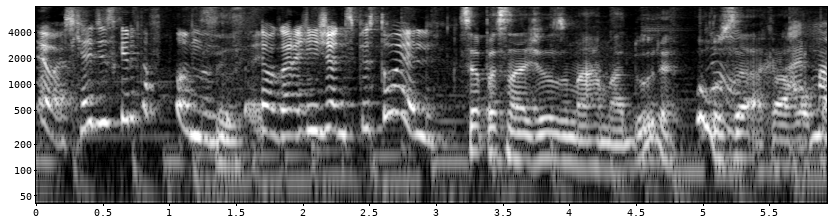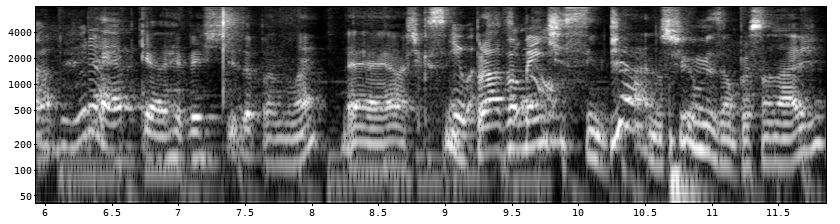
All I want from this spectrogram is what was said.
Eu acho que é disso que ele tá falando, Sim. não sei. Agora a gente já despistou ele. Seu personagem usa uma armadura? Usa aquela roupa. armadura? É, porque é revestida, pra- não é? É, eu acho que sim. Eu acho Provavelmente que sim. Já, nos filmes é um personagem.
